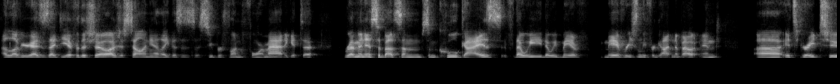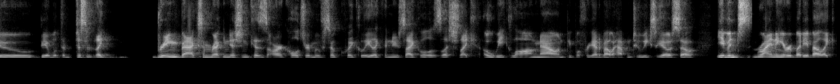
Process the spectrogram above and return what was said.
I love your guys' idea for the show. I was just telling you, like, this is a super fun format. I get to reminisce about some some cool guys that we that we may have may have recently forgotten about, and uh, it's great to be able to just like bring back some recognition because our culture moves so quickly. Like the news cycle is just like a week long now, and people forget about what happened two weeks ago. So even reminding everybody about like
